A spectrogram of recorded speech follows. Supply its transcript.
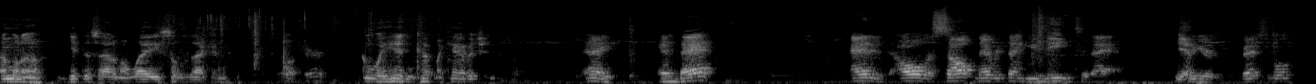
I'm gonna get this out of my way so that I can Oh, sure. go ahead and cut my cabbage. Hey, and that added all the salt and everything you need to that. Yeah. To your vegetables.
